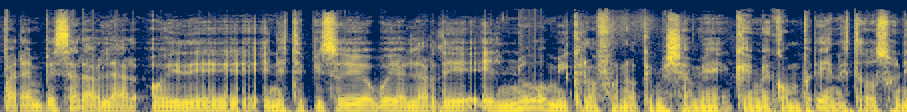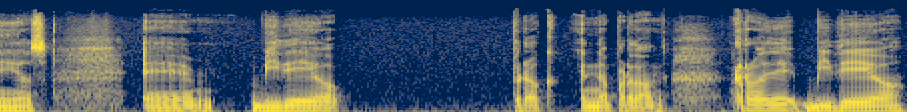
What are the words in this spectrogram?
para empezar a hablar hoy de, en este episodio voy a hablar del nuevo micrófono que me llamé, que me compré en Estados Unidos, eh, Video Proc, no, perdón, Rode Video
